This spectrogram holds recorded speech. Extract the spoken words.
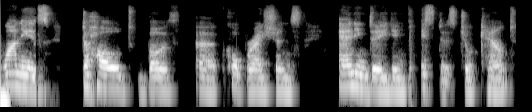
One is to hold both uh, corporations and indeed investors to account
